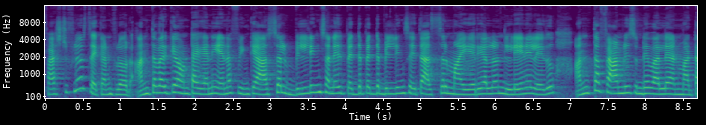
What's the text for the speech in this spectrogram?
ఫస్ట్ ఫ్లోర్ సెకండ్ ఫ్లోర్ అంతవరకే ఉంటాయి కానీ ఎనఫ్ ఇంకా అస్సలు బిల్డింగ్స్ అనేది పెద్ద పెద్ద బిల్డింగ్స్ అయితే అస్సలు మా ఏరియాలో లేనే లేదు. అంత ఫ్యామిలీస్ ఉండేవాళ్ళే అనమాట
